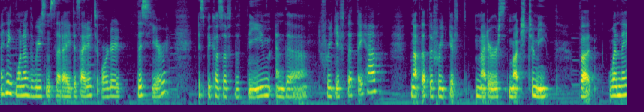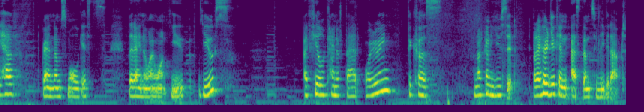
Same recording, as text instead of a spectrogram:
I think one of the reasons that I decided to order this year is because of the theme and the free gift that they have. Not that the free gift matters much to me, but when they have random small gifts that I know I want you use, I feel kind of bad ordering because I'm not going to use it. But I heard you can ask them to leave it out.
